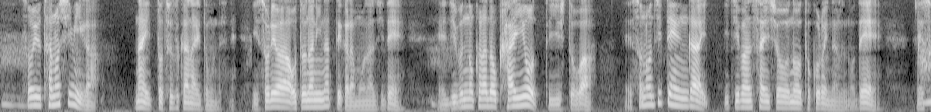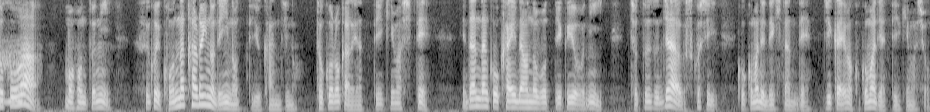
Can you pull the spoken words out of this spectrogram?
うん、そういう楽しみがないと続かないと思うんですね。それは大人になってからも同じで、うん、自分の体を変えようっていう人は、その時点が一番最初のところになるので、そこはもう本当にすごいこんな軽いのでいいのっていう感じのところからやっていきまして、だんだんこう階段を登っていくように、ちょっとずつ、じゃあ少しここまでできたんで、次回はここまでやっていきましょ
